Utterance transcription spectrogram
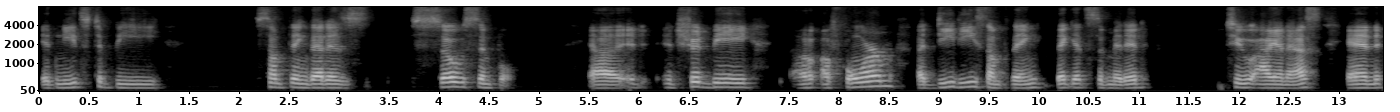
it needs to be something that is so simple uh, it, it should be a, a, form, a DD something that gets submitted to INS. And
